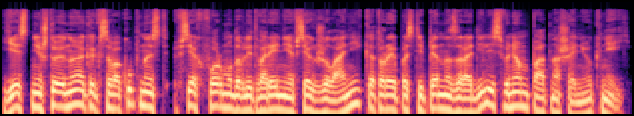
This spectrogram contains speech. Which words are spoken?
есть не что иное, как совокупность всех форм удовлетворения всех желаний, которые постепенно зародились в нем по отношению к ней.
